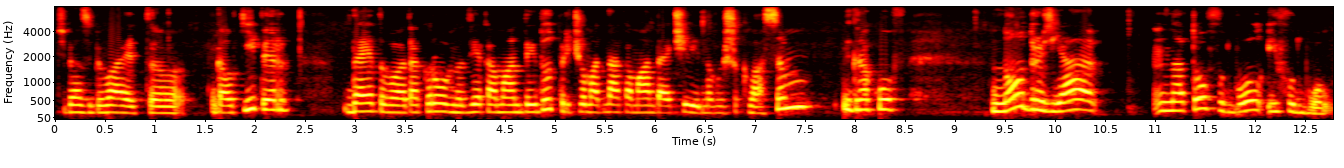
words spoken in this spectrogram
тебя забивает э, голкипер. До этого так ровно две команды идут, причем одна команда, очевидно, выше классом игроков. Но, друзья, на то футбол и футбол.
